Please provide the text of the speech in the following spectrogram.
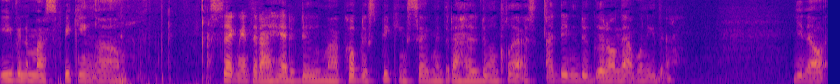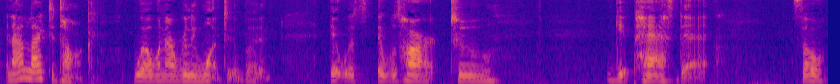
Even in my speaking um, segment that I had to do, my public speaking segment that I had to do in class, I didn't do good on that one either. You know, and I like to talk. Well, when I really want to, but it was it was hard to get past that. So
